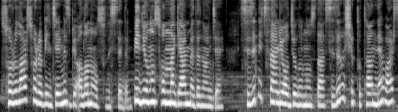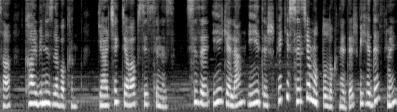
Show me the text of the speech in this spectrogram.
sorular sorabileceğimiz bir alan olsun istedim. Videonun sonuna gelmeden önce sizin içsel yolculuğunuzda size ışık tutan ne varsa kalbinizle bakın. Gerçek cevap sizsiniz. Size iyi gelen iyidir. Peki sizce mutluluk nedir? Bir hedef mi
